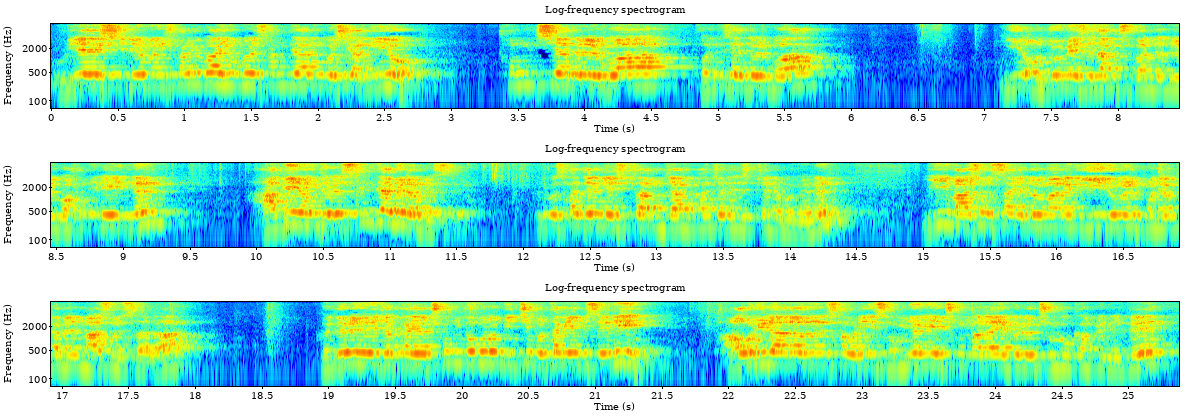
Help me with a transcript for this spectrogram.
우리의 씨름은 혈과 육을 상대하는 것이 아니요 통치자들과 권세들과 이 어둠의 세상 주관자들과 하늘에 있는 악의 영들을 상대함이라고 했어요. 그리고 사도행전 13장 8절에서 10절에 보면은 이 마술사 일로마는 이 이름을 번역하면 마술사라 그들을 해적하여 총동으로 믿지 못하게 힘쓰니 바울이라고 하는 사울이 성령에 충만하여 그를 주목하게 되되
